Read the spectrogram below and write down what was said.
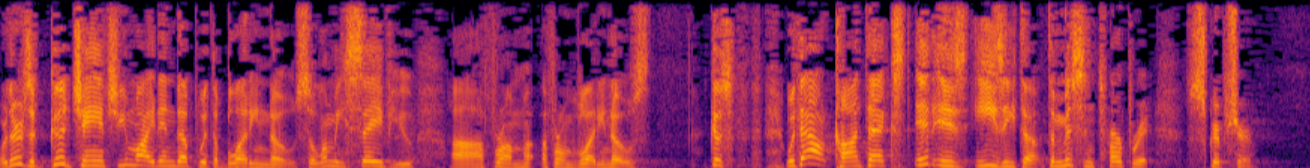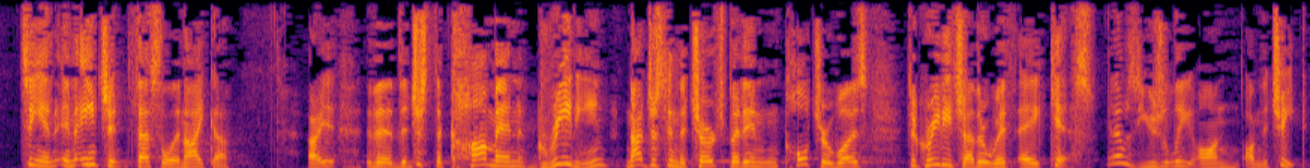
or there's a good chance you might end up with a bloody nose. So let me save you uh, from, from a bloody nose. Because without context, it is easy to, to misinterpret Scripture. See, in, in ancient Thessalonica, Right? The, the, just the common greeting, not just in the church, but in culture, was to greet each other with a kiss. And that was usually on, on the cheek.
